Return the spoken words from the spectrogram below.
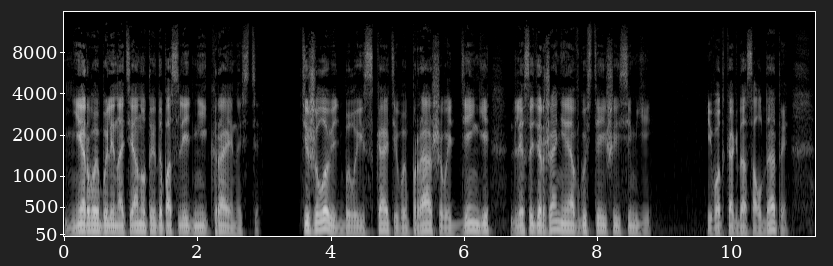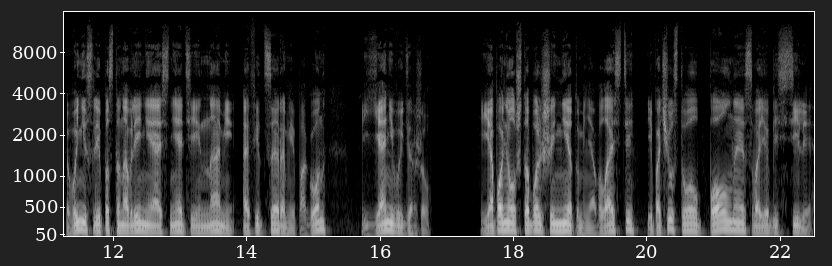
Нервы были натянуты до последней крайности. Тяжело ведь было искать и выпрашивать деньги для содержания августейшей семьи. И вот когда солдаты вынесли постановление о снятии нами, офицерами, погон, я не выдержал. Я понял, что больше нет у меня власти и почувствовал полное свое бессилие.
